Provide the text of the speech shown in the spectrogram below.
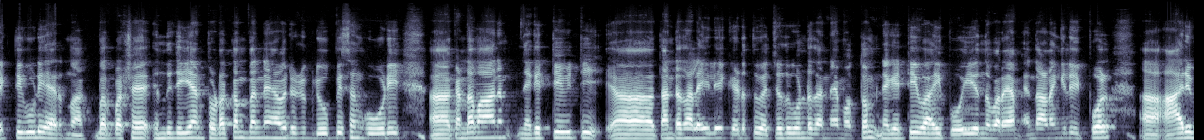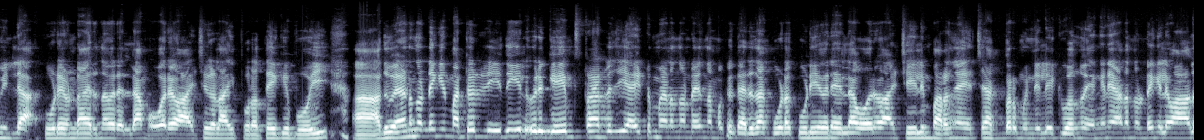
വ്യക്തി കൂടിയായിരുന്നു അക്ബർ. പക്ഷേ എന്ത് ചെയ്യാൻ തുടക്കം തന്നെ അവരൊരു ഗ്രൂപ്പിസം കൂടി കണ്ടമാനം കണ്ടമാനം നെഗറ്റിവിറ്റി തന്റെ തലയിലേക്ക് എടുത്തു വെച്ചത് കൊണ്ട് തന്നെ മൊത്തം നെഗറ്റീവായി പോയി എന്ന് പറയാം. എന്താണെങ്കിലും ഇപ്പോൾ ആരുമില്ല. കൂടെ ഉണ്ടായിരുന്നവരെല്ലാം ഓരോ ആഴ്ചകളായി പുറത്തേക്ക് പോയി. അത് വേണമെന്നുണ്ടെങ്കിൽ മറ്റൊരു രീതിയിൽ ഒരു ഗെയിം സ്ട്രാറ്റജി ആയിട്ടും വേണമെന്നുണ്ടെങ്കിൽ നമുക്ക് കരുതാൻ കൂടെ കൂടിയവരെ എല്ലാം ഓരോ ആഴ്ചയിലും പറഞ്ഞയച്ച് അക്ബർ മുന്നിലേക്ക് വന്നു. എങ്ങനെയാണെന്നുണ്ടെങ്കിലും ആൾ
